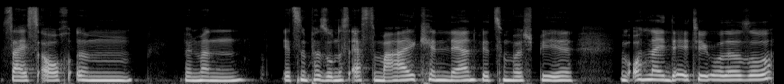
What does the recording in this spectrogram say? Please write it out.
sei es auch, ähm, wenn man jetzt eine Person das erste Mal kennenlernt, wie zum Beispiel im Online-Dating oder so?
